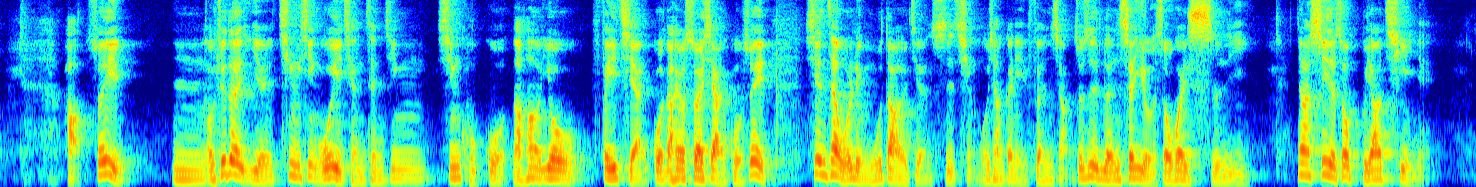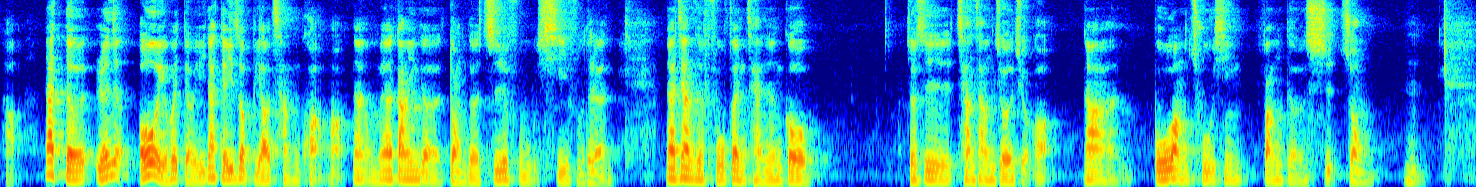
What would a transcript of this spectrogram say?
好，所以嗯，我觉得也庆幸我以前曾经辛苦过，然后又飞起来过，然后又摔下来过，所以现在我领悟到一件事情，我想跟你分享，就是人生有时候会失意，那失意的时候不要气馁，好，那得人偶尔也会得意，那得意的时候不要猖狂哈，那我们要当一个懂得知福惜福的人。那这样子福分才能够，就是长长久久哦。那不忘初心，方得始终。嗯，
